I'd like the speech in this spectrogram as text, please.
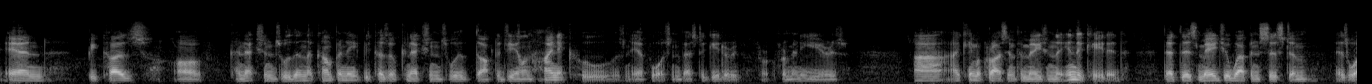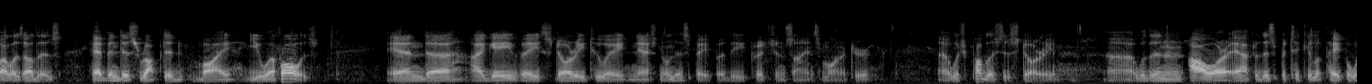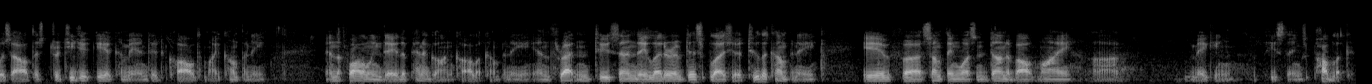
And because of connections within the company, because of connections with Dr. J. Allen Hynek, who was an Air Force investigator for, for many years, uh, I came across information that indicated that this major weapon system, as well as others, had been disrupted by UFOs. And uh, I gave a story to a national newspaper, the Christian Science Monitor, uh, which published this story. Uh, within an hour after this particular paper was out, the Strategic Air Command had called my company. And the following day, the Pentagon called the company and threatened to send a letter of displeasure to the company if uh, something wasn't done about my uh, making these things public.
